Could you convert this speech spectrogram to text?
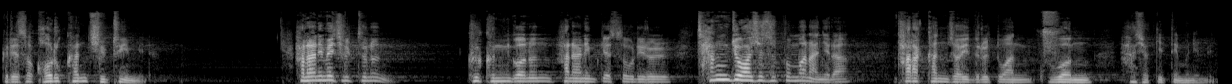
그래서 거룩한 질투입니다. 하나님의 질투는 그 근거는 하나님께서 우리를 창조하셨을 뿐만 아니라 타락한 저희들을 또한 구원하셨기 때문입니다.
